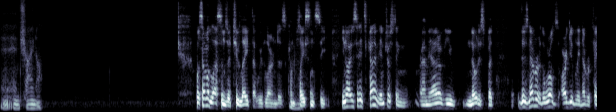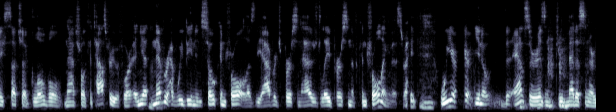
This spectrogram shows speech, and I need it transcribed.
and China? Well, some of the lessons are too late that we've learned is mm-hmm. complacency. Mm-hmm. You know, it's, it's kind of interesting, Rami. I don't know if you noticed, but there's never the world's arguably never faced such a global natural catastrophe before, and yet mm-hmm. never have we been in so control as the average person, average lay person of controlling this. Right? Mm-hmm. We are, you know, the answer isn't through medicine or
